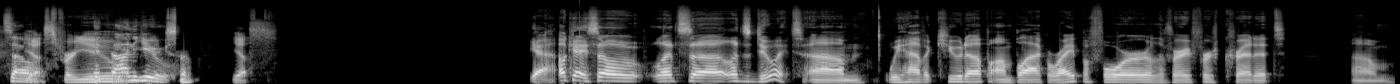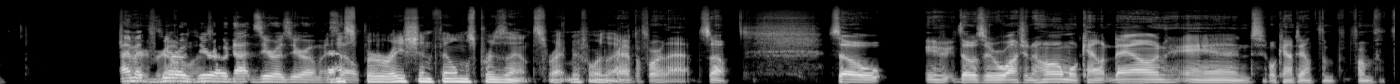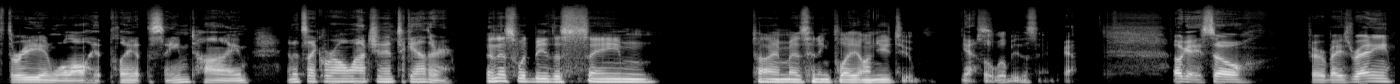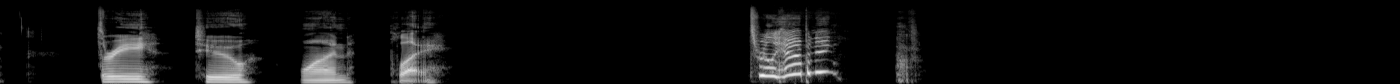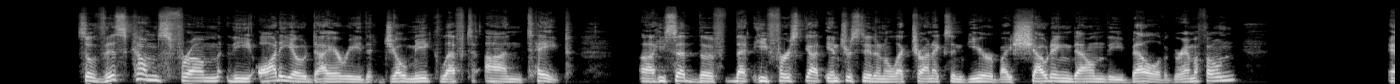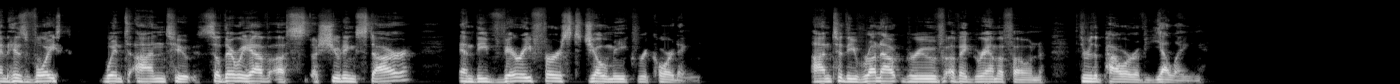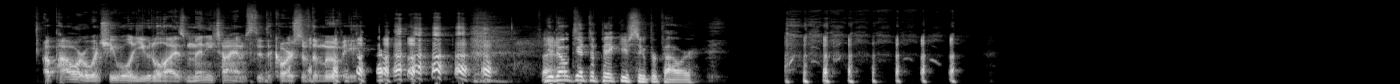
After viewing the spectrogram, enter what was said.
So yes, for you. it's on you. except- yes. Yeah. Okay. So let's uh let's do it. Um, we have it queued up on black right before the very first credit. Um, I'm at I forgot zero what it was. zero dot zero zero myself. Aspiration Films presents right before that. right before that. So, so if those who are watching at home will count down, and we'll count down from, from three, and we'll all hit play at the same time, and it's like we're all watching it together. And this would be the same time as hitting play on YouTube. Yes. So it will be the same. Yeah. Okay. So, if everybody's ready, three, two, one, play. It's really happening. So this comes from the audio diary that Joe Meek left on tape. Uh, he said the that he first got interested in electronics and gear by shouting down the bell of a gramophone, and his voice went on to. So there we have a shooting star and the very first Joe Meek recording onto the run out groove of a gramophone through the power of yelling. A power which he will utilize many times through the course of the movie. You don't get to pick your superpower.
